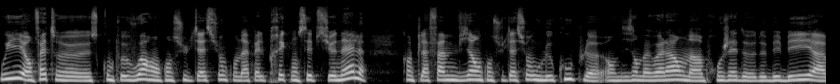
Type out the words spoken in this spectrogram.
Oui, en fait, euh, ce qu'on peut voir en consultation qu'on appelle préconceptionnelle, quand la femme vient en consultation ou le couple en disant, bah voilà, on a un projet de, bébé à,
